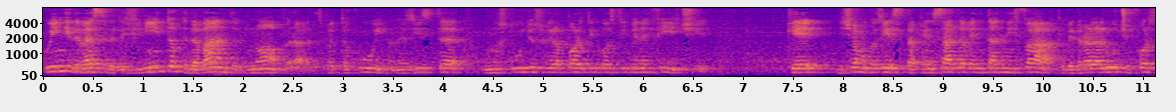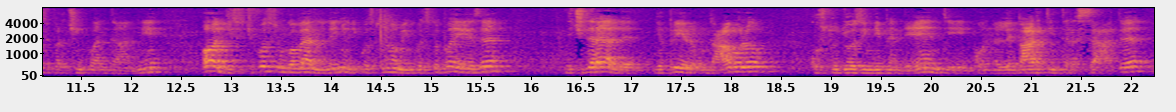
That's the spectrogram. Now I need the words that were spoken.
Quindi deve essere definito che davanti ad un'opera rispetto a cui non esiste uno studio sui rapporti costi-benefici, che diciamo così è stata pensata vent'anni fa, che vedrà la luce forse fra 50 anni, Oggi se ci fosse un governo degno di questo nome in questo paese, deciderebbe di aprire un tavolo con studiosi indipendenti, con le parti interessate,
